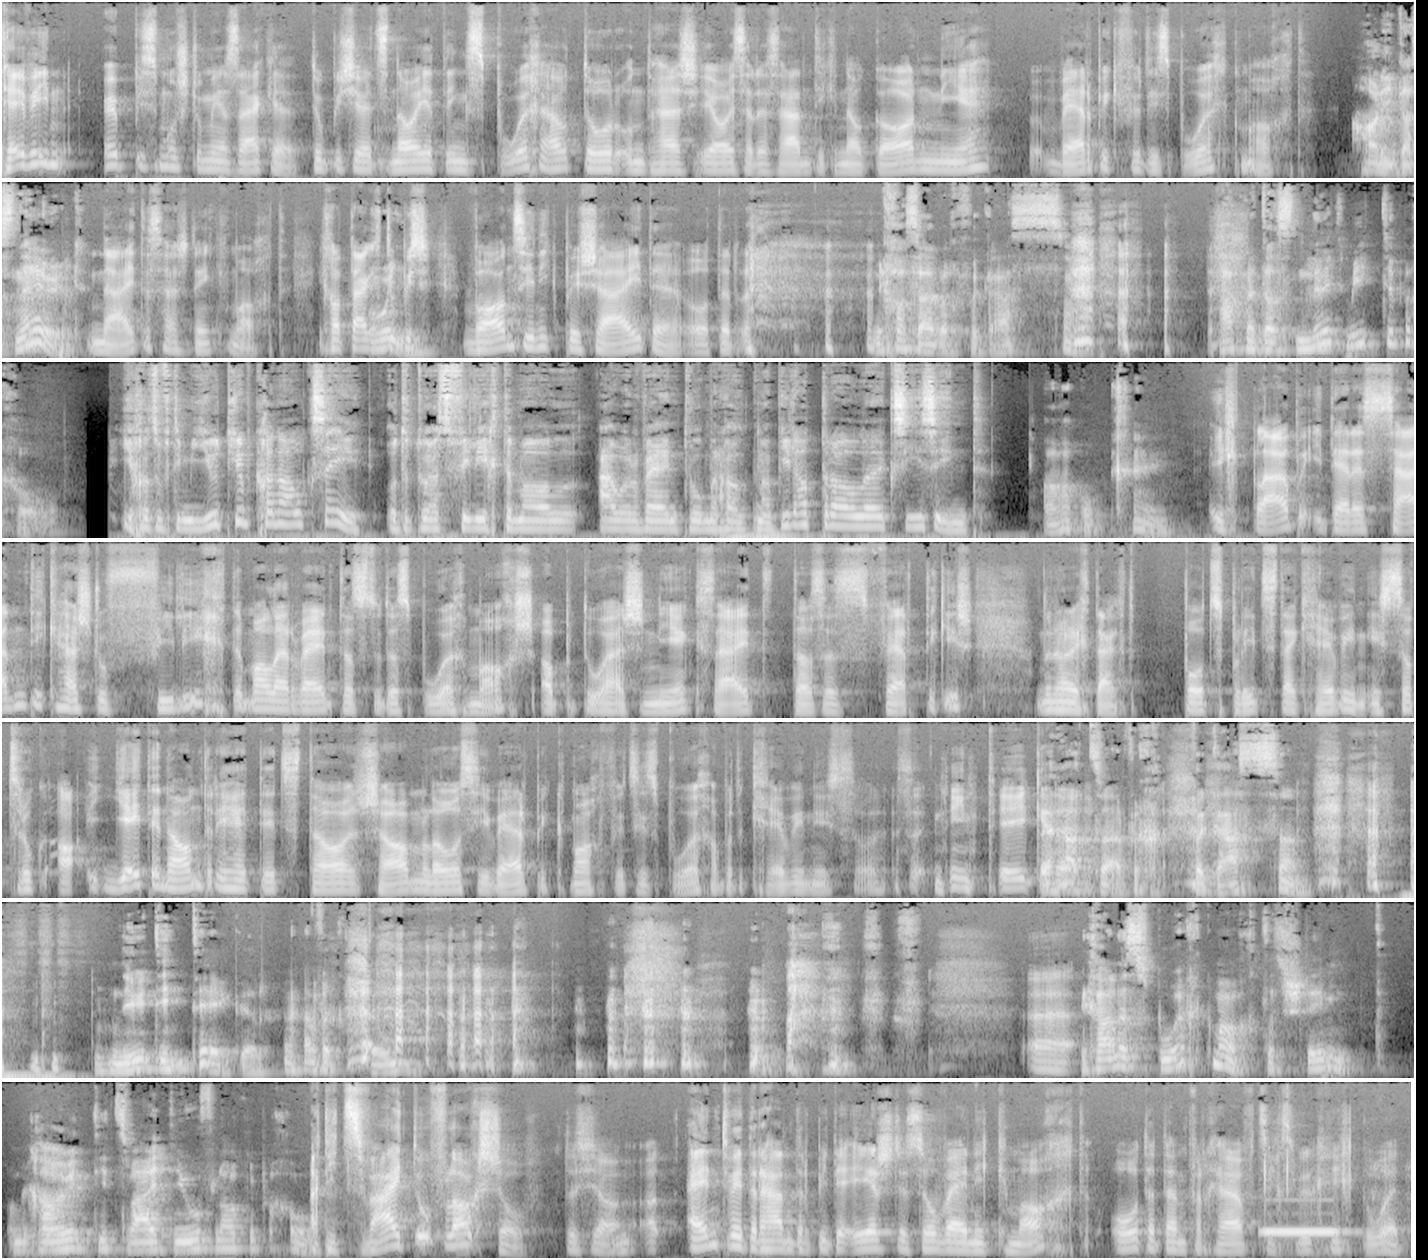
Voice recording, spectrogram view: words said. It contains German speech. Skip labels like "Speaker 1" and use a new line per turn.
Kevin, etwas musst du mir sagen. Du bist ja jetzt neuerdings Buchautor und hast in unserer Sendung noch gar nie Werbung für dein Buch gemacht.
Habe ich das nicht?
Nein, das hast du nicht gemacht. Ich habe gedacht, Ui. du bist wahnsinnig bescheiden, oder?
ich habe es einfach vergessen. Hat man das nicht mitbekommen?
Ich habe es auf deinem YouTube-Kanal gesehen. Oder du hast vielleicht einmal auch erwähnt, wo wir halt mal bilateral äh, sind.
Ah, okay.
Ich glaube, in dieser Sendung hast du vielleicht einmal erwähnt, dass du das Buch machst, aber du hast nie gesagt, dass es fertig ist. Und dann habe ich gedacht, Potzblitz, der Kevin ist so zurück. Ah, jeder andere hat jetzt da schamlose Werbung gemacht für sein Buch, aber der Kevin ist so, so ein Integer.
Er hat es einfach vergessen. Nicht integer, einfach dumm. Ich habe ein Buch gemacht, das stimmt. Und ich habe heute die zweite Auflage bekommen.
Ah, die zweite Auflage schon? Das ist ja, entweder haben wir bei der ersten so wenig gemacht, oder dann verkauft es sich wirklich gut.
